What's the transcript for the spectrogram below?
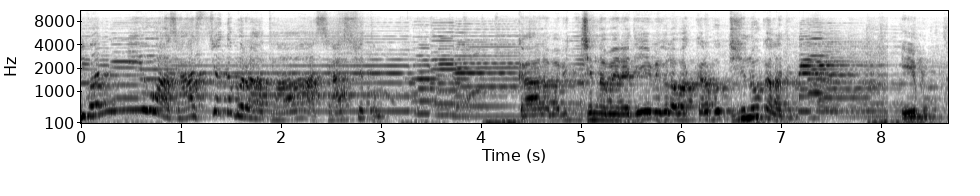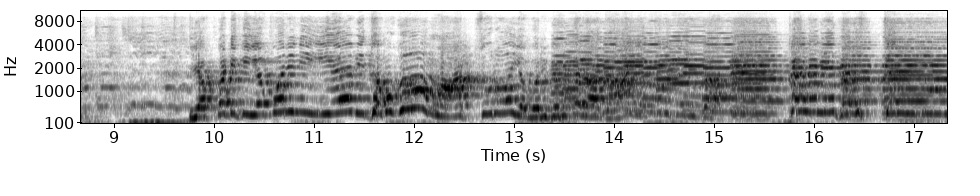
ఇవన్నీ శాశ్వతము రాధ శాశ్వతం కాలం అవిచ్ఛిన్నమైనది మిగుల వక్ర బుద్ధిను కలది. ఏమో ఎప్పటికి ఎవరిని ఏ విధముగా మార్చురో ఎవరి వెనుక రాదా ఎవరి వెనుక కవిని గరిశ్చంద్రు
